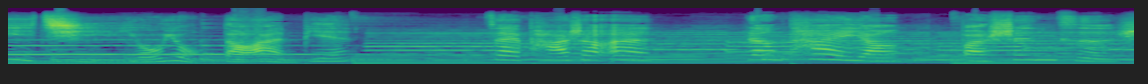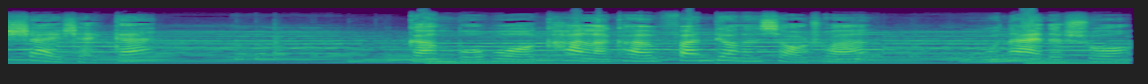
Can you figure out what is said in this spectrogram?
一起游泳到岸边，再爬上岸，让太阳把身子晒晒干。甘伯伯看了看翻掉的小船，无奈地说：“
